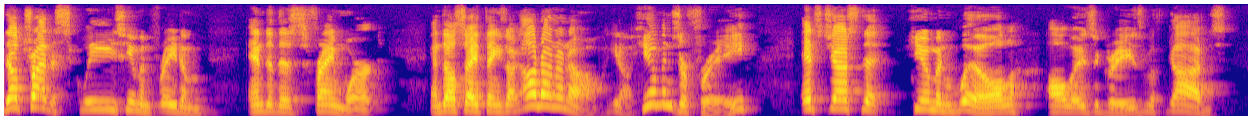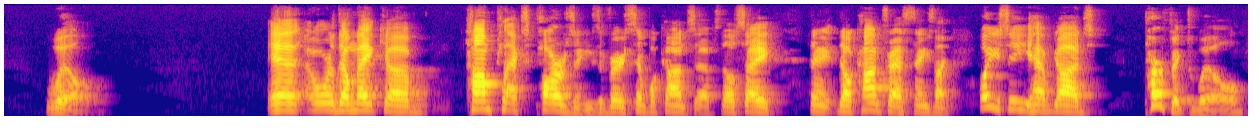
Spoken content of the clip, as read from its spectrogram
they'll try to squeeze human freedom into this framework, and they'll say things like, "Oh no, no, no! You know, humans are free. It's just that human will always agrees with God's will." And, or they'll make uh, complex parsings of very simple concepts. They'll say they'll contrast things like, "Well, you see, you have God's perfect will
